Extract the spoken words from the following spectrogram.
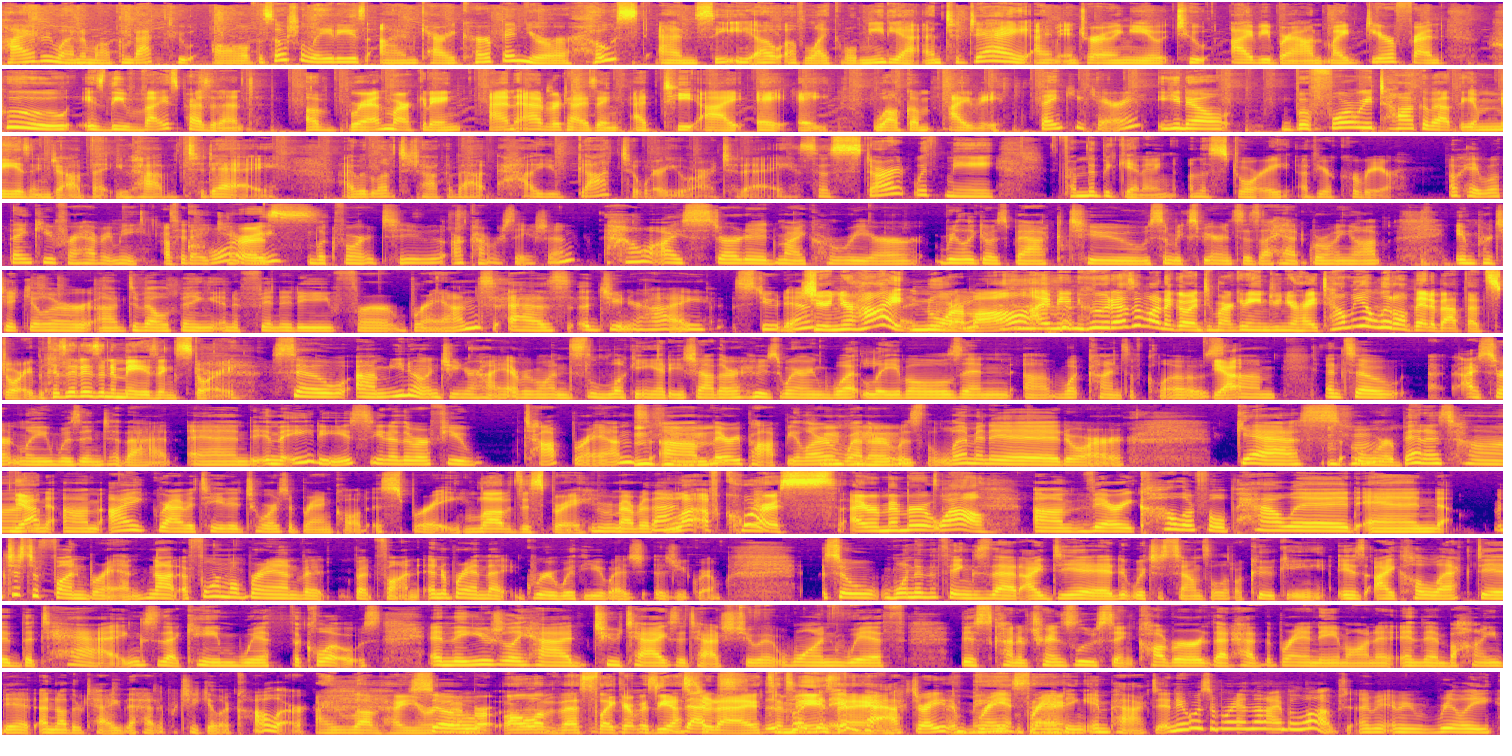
Hi, everyone, and welcome back to All the Social Ladies. I'm Carrie Kerpen, your host and CEO of Likeable Media. And today I'm introing you to Ivy Brown, my dear friend, who is the Vice President of Brand Marketing and Advertising at TIAA. Welcome, Ivy. Thank you, Carrie. You know, before we talk about the amazing job that you have today, I would love to talk about how you got to where you are today. So start with me from the beginning on the story of your career. Okay, well, thank you for having me Of today, Carrie. course. Look forward to our conversation. How I started my career really goes back to some experiences I had growing up, in particular, uh, developing an affinity for brands as a junior high student. Junior high, normal. I mean, who doesn't want to go into marketing in junior high? Tell me a little bit about that story because it is an amazing story. So, um, you know, in junior high, everyone's looking at each other, who's wearing what labels and uh, what kinds of clothes. Yep. Um, and so I certainly was into that. And in the 80s, you know, there were a few top brands, um, Mhm. very popular, whether it Mhm. was the Limited or Guess Mhm. or Benetton. Yep. Um, I gravitated towards a brand called Esprit. Loved Esprit. You remember that? Lo- of course. I remember it well. um, very colorful palette and just a fun brand, not a formal brand, but but fun, and a brand that grew with you as as you grow. So one of the things that I did, which sounds a little kooky, is I collected the tags that came with the clothes, and they usually had two tags attached to it. One with this kind of translucent cover that had the brand name on it, and then behind it another tag that had a particular color. I love how you So, remember all of this like it was yesterday. it's, it's amazing. like an impact, right? A brand branding impact, and it was a brand that I beloved. I mean, I mean, really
